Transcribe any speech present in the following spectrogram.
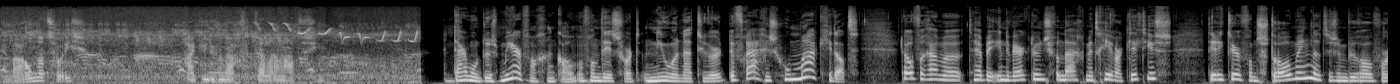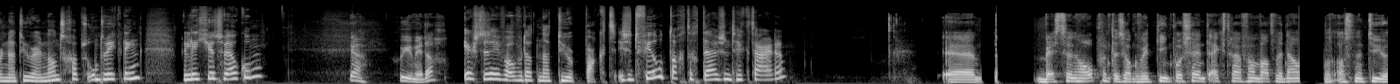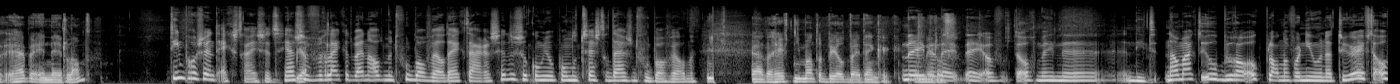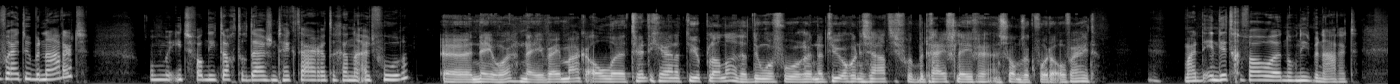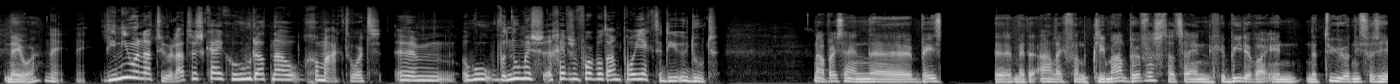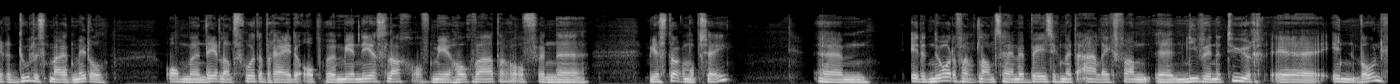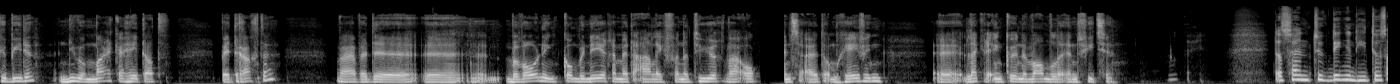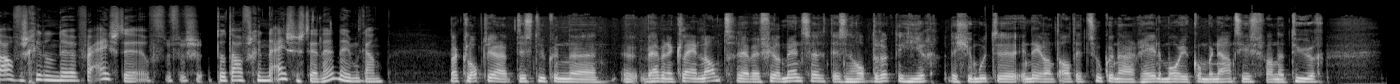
En waarom dat zo is, ga ik jullie vandaag vertellen en laten zien. Daar moet dus meer van gaan komen, van dit soort nieuwe natuur. De vraag is, hoe maak je dat? Daarover gaan we het hebben in de werklunch vandaag met Gerard Litjes... directeur van Stroming, dat is een bureau voor natuur- en landschapsontwikkeling. Meneer Litjes, welkom. Ja, goedemiddag. Eerst eens even over dat natuurpact. Is het veel, 80.000 hectare? Uh, best een hoop, want het is ongeveer 10% extra... van wat we nou als natuur hebben in Nederland. 10% extra is het. Ja, ze Ja. vergelijken het bijna altijd met voetbalvelden, hectares. Hè? Dus dan kom je op 160.000 voetbalvelden. Ja, daar heeft niemand een beeld bij, denk ik. Nee, nee, inmiddels. nee, nee, over het algemeen eh, niet. Nou maakt uw bureau ook plannen voor nieuwe natuur. Heeft de overheid u benaderd om iets van die 80.000 hectare te gaan uitvoeren? Eh, nee hoor, nee. Wij maken al twintig jaar natuurplannen. Dat doen we voor eh, natuurorganisaties, voor het bedrijfsleven... en soms ook voor de overheid. Maar in dit geval eh, nog niet benaderd. Nee hoor. Nee, nee. Die nieuwe natuur, laten we eens kijken hoe dat nou gemaakt wordt. Ehm, hoe, noem eens, geef eens een voorbeeld aan projecten die u doet. Nou, wij zijn eh, bezig eh, met de aanleg van klimaatbuffers. Dat zijn gebieden waarin natuur niet zozeer het doel is, maar het middel... om Nederland voor te bereiden op meer neerslag of meer hoogwater... of een, meer storm op zee. Ehm, in het noorden van het land zijn we bezig met de aanleg van eh, nieuwe natuur eh, in woongebieden. Nieuwe marken heet dat bij Drachten. Waar we de eh, bewoning combineren met de aanleg van natuur... waar ook mensen uit de omgeving lekker in kunnen wandelen en fietsen. Dat zijn natuurlijk dingen die totaal verschillende vereisten... of totaal verschillende eisen stellen, neem ik aan. Dat klopt, ja. Het is natuurlijk een, eh, eh, we hebben een klein land, we hebben veel mensen. Het is een hoop drukte hier. Dus je moet eh, in Nederland altijd zoeken naar hele mooie combinaties van natuur...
